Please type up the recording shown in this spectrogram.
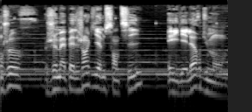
Bonjour, je m'appelle Jean-Guillaume Santi et il est l'heure du monde.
